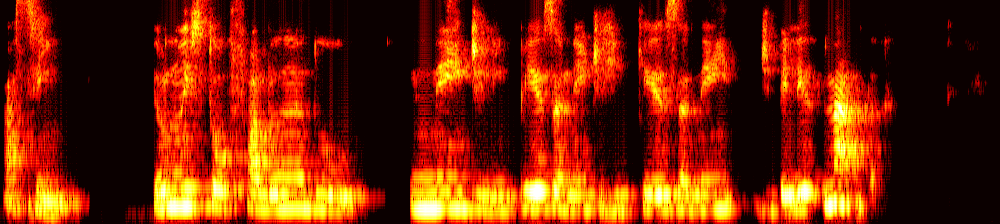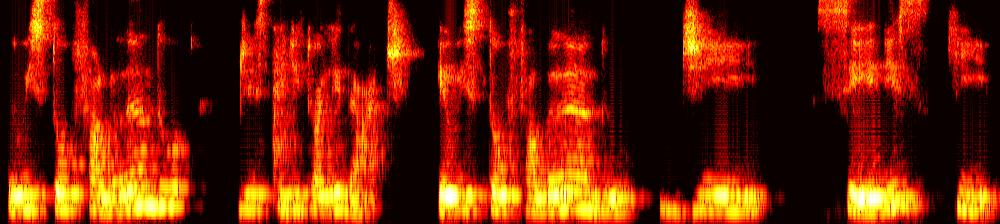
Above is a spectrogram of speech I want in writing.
Assim, eu não estou falando nem de limpeza, nem de riqueza, nem de beleza, nada. Eu estou falando de espiritualidade. Eu estou falando de seres que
